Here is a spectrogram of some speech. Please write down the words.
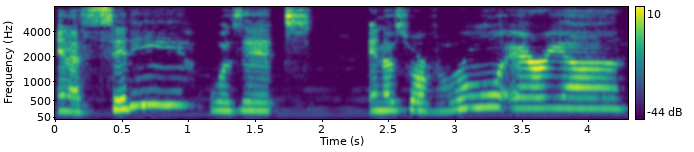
in a city? Was it in a sort of rural area?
